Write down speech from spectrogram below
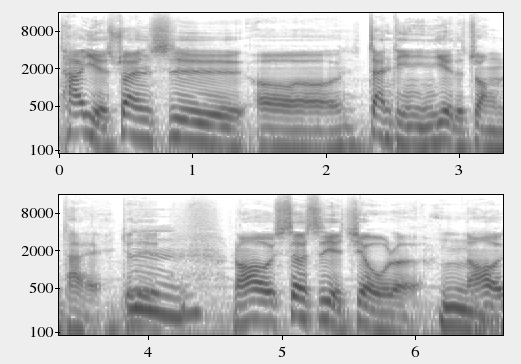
它也算是呃暂停营业的状态，就是，然后设施也旧了，然后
